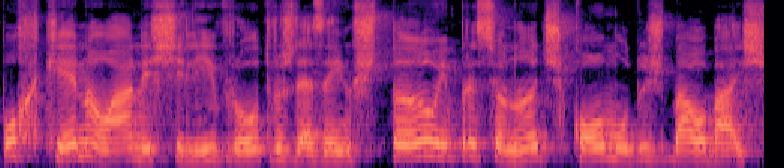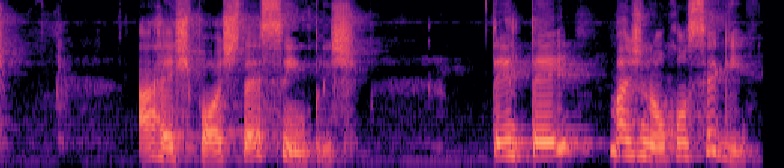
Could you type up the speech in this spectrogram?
por que não há neste livro outros desenhos tão impressionantes como o dos baobás? A resposta é simples. Tentei, mas não consegui.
